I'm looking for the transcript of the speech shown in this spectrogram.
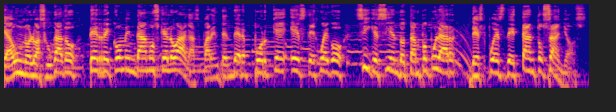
Si aún no lo has jugado, te recomendamos que lo hagas para entender por qué este juego sigue siendo tan popular después de tantos años.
